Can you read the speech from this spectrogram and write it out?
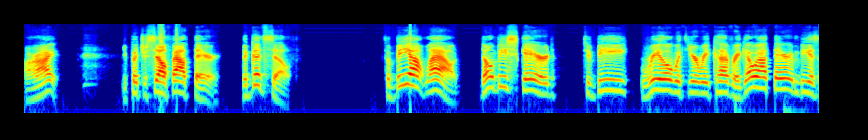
All right? You put yourself out there, the good self. So be out loud. Don't be scared to be real with your recovery. Go out there and be as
